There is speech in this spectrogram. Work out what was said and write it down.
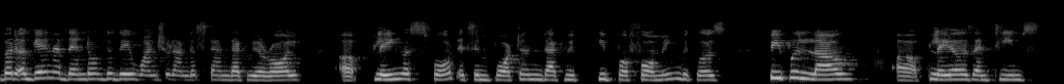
but again at the end of the day one should understand that we are all uh, playing a sport it's important that we keep performing because people love uh, players and teams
